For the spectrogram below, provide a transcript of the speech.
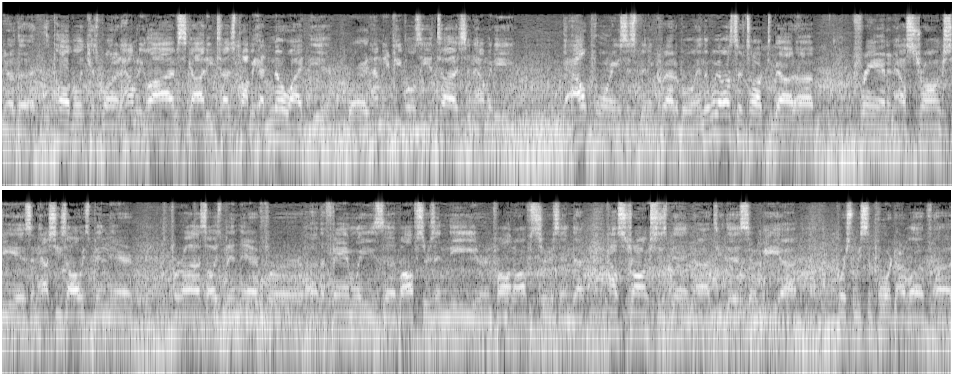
you know, the, the public has brought out how many lives Scotty touched. Probably had no idea how many people he had touched and how many. Outpouring has just been incredible. And then we also talked about um, Fran and how strong she is and how she's always been there for us, always been there for uh, the families of officers in need or in fallen officers, and uh, how strong she's been uh, through this. And we, uh, of course, we support and our love uh,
